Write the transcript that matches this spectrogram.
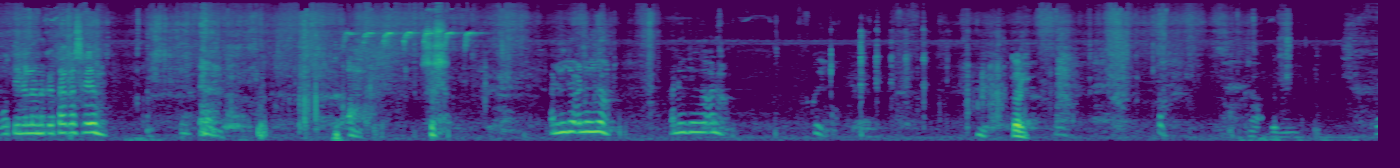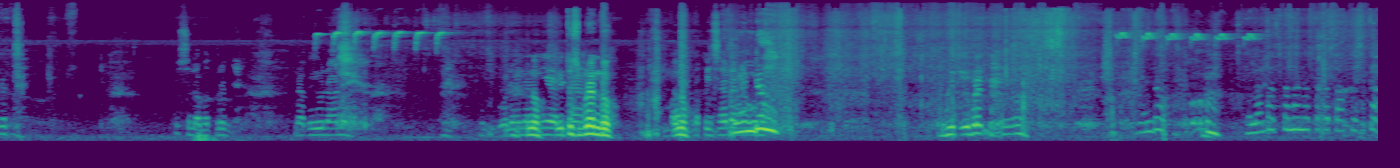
Buti na lang nakatakas kayo. Sus. Ano nyo, ano nyo? Ano nyo, ano? Tol. Salamat, Brad. Na kayo na ano. Wala na Ano? nangyari Ito si Brando. Ano? Napinsala Brando. Wait, eh, Brad. Brando. Salamat naman at nakatakas ka.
